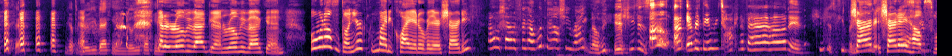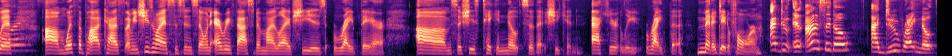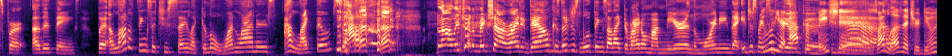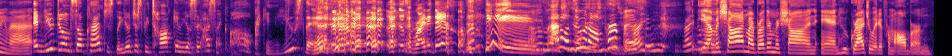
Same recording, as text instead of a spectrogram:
But You got to reel you back in, reel you back in. gotta reel me back in. Reel me back in. Well, what else is going? You're mighty quiet over there, Shardy. I was trying to figure out what the hell she writing over here. She just Oh, I, everything we talking about and she just keeping Shard Chardé helps with um, with the podcast. I mean, she's my assistant, so in every facet of my life, she is right there. Um, so she's taking notes so that she can accurately write the metadata form. I do. And honestly, though, I do write notes for other things. But a lot of things that you say, like your little one-liners, I like them. So I, I always try to make sure I write it down because they're just little things I like to write on my mirror in the morning. That it just makes Ooh, me your feel affirmations. good. Yeah, I love that you're doing that. And you do them self-consciously. You'll just be talking, and you'll say, oh, "I was like, oh, I can use that." I just write it down. Thanks. I don't do it on purpose. Writing, writing Yeah, away. Mashawn, my brother Mashawn, and who graduated from Auburn,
